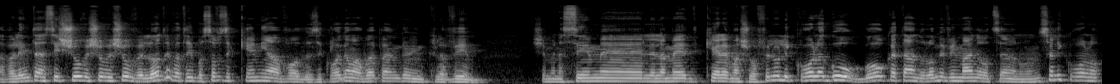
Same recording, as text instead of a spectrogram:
אבל אם תנסי שוב ושוב ושוב ולא תוותרי, בסוף זה כן יעבוד, וזה קורה גם הרבה פעמים גם עם כלבים, שמנסים אה, ללמד כלב משהו, אפילו לקרוא לגור, גור קטן, הוא לא מבין מה אני רוצה ממנו, הוא מנסה לקרוא לו,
